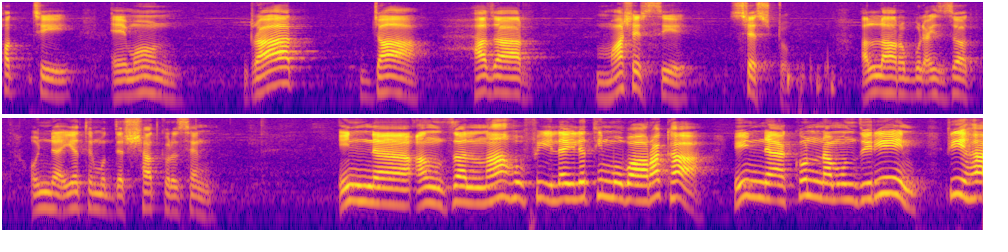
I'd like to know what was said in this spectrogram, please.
হচ্ছে এমন রাত যা হাজার মাসের চেয়ে শ্রেষ্ঠ। আল্লাহ রব্বুল ইজ্জত অন্য ইয়াতের মধ্যে সাত করেছেন, ইন্না আনজাল নাহু ফি লাইলাতিন মুবারাকা, ইন্না কুন্না মুনজিরিন, ফিহা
